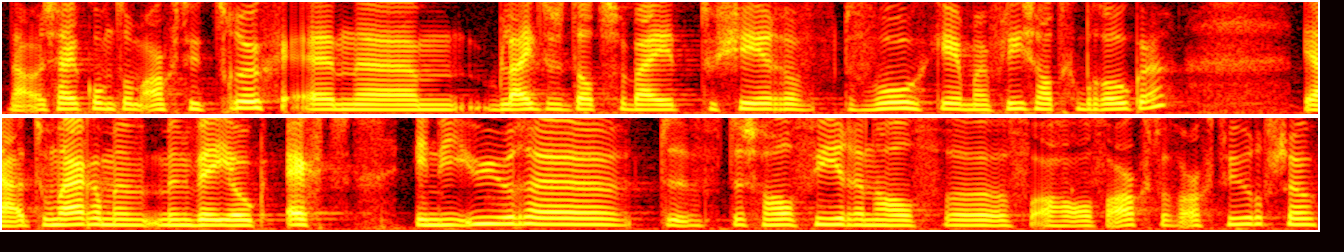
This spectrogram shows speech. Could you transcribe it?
Nou, zij komt om acht uur terug en ehm, blijkt dus dat ze bij het toucheren de vorige keer mijn vlies had gebroken. Ja, toen waren mijn, mijn ook echt in die uren, tussen half vier en half, eh, half acht of acht uur of zo,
